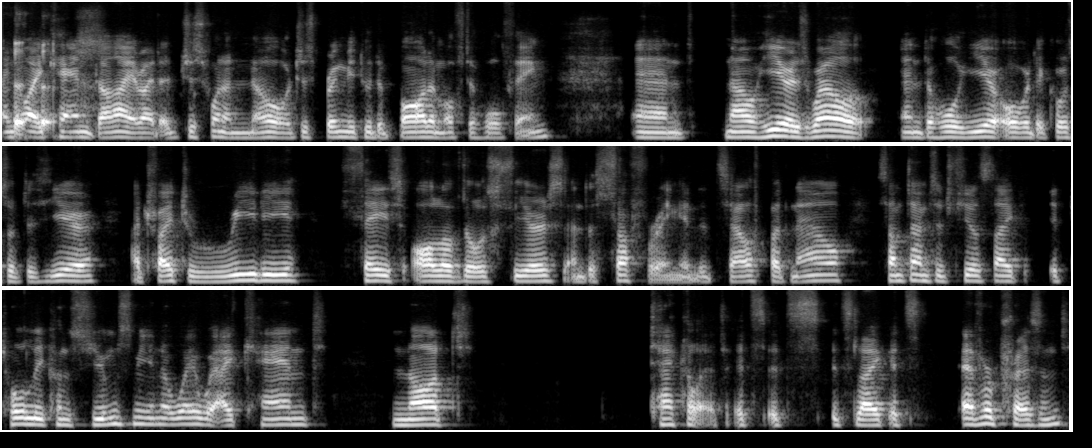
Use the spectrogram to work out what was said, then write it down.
I know I can die, right? I just want to know. Just bring me to the bottom of the whole thing. And now here as well, and the whole year over the course of this year, I tried to really face all of those fears and the suffering in itself. But now sometimes it feels like it totally consumes me in a way where I can't not tackle it. It's it's it's like it's ever present,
